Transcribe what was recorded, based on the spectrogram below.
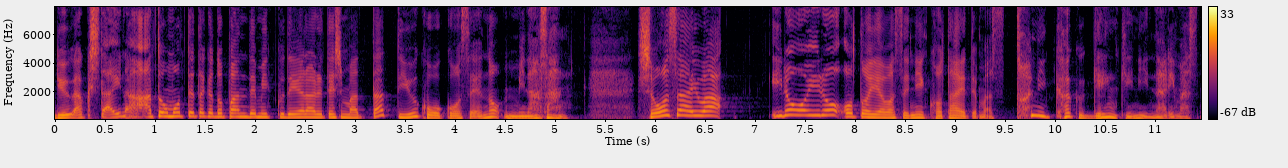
留学したいなと思ってたけどパンデミックでやられてしまったっていう高校生の皆さん。詳細はいろいろお問い合わせに答えてます。とにかく元気になります。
